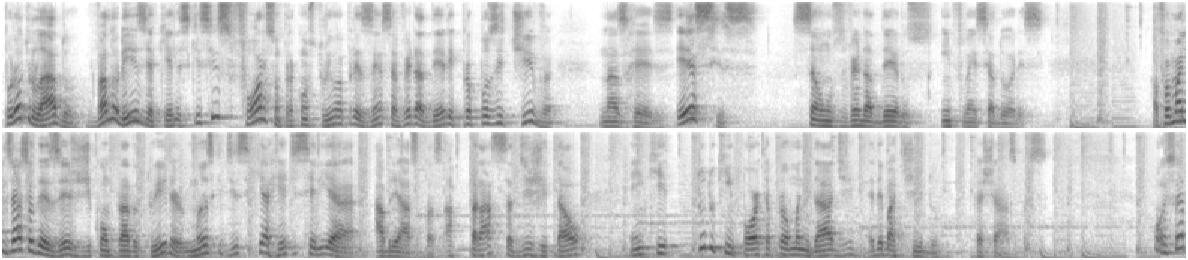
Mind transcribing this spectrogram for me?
Por outro lado, valorize aqueles que se esforçam para construir uma presença verdadeira e propositiva nas redes. Esses são os verdadeiros influenciadores. Ao formalizar seu desejo de comprar o Twitter, Musk disse que a rede seria, aspas, a praça digital em que tudo que importa para a humanidade é debatido, fecha aspas. Bom, isso é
